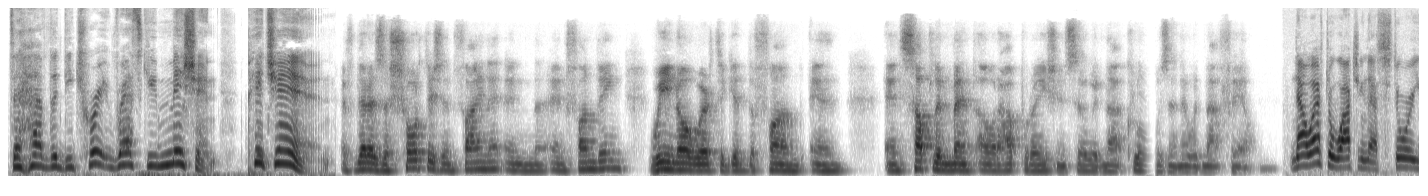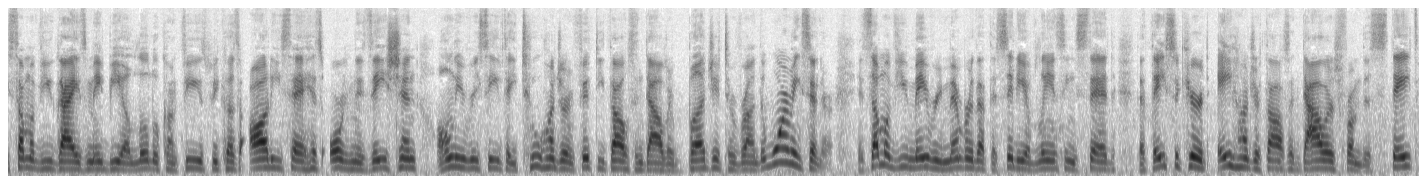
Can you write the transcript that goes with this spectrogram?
to have the Detroit Rescue Mission pitch in. If there is a shortage in, in, in funding, we know where to get the fund and, and supplement our operations so it would not close and it would not fail. Now, after watching that story, some of you guys may be a little confused because Audi said his organization only received a $250,000 budget to run the warming center. And some of you may remember that the city of Lansing said that they secured $800,000 from the state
